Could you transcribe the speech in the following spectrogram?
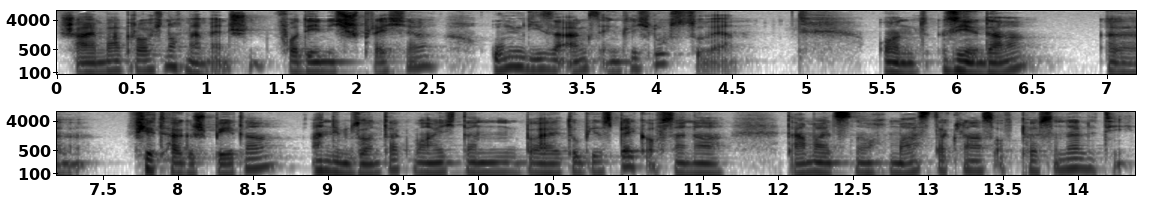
scheinbar brauche ich noch mehr Menschen, vor denen ich spreche, um diese Angst endlich loszuwerden. Und siehe da, äh, vier Tage später, an dem Sonntag, war ich dann bei Tobias Beck auf seiner damals noch Masterclass of Personality,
